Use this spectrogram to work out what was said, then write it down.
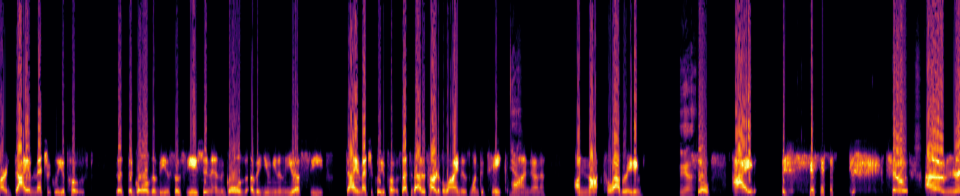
are diametrically opposed. That the goals of the association and the goals of a union in the UFC diametrically opposed. That's about as hard of a line as one could take Yeah. on uh, on not collaborating. Yeah. So I so um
